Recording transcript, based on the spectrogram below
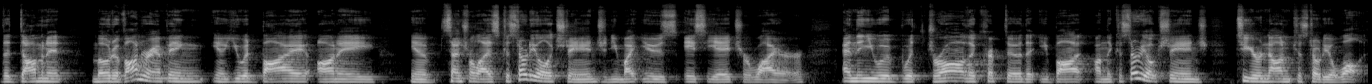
the dominant mode of on ramping, you know, you would buy on a you know centralized custodial exchange, and you might use ACH or Wire, and then you would withdraw the crypto that you bought on the custodial exchange to your non-custodial wallet.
